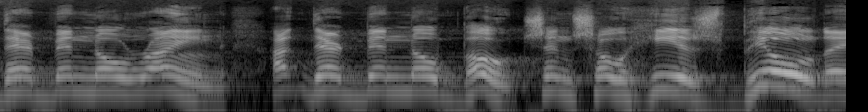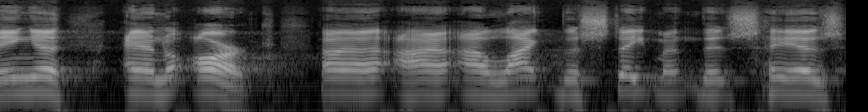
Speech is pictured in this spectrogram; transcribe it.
there'd been no rain, uh, there'd been no boats, and so he is building uh, an ark. Uh, I, I like the statement that says,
